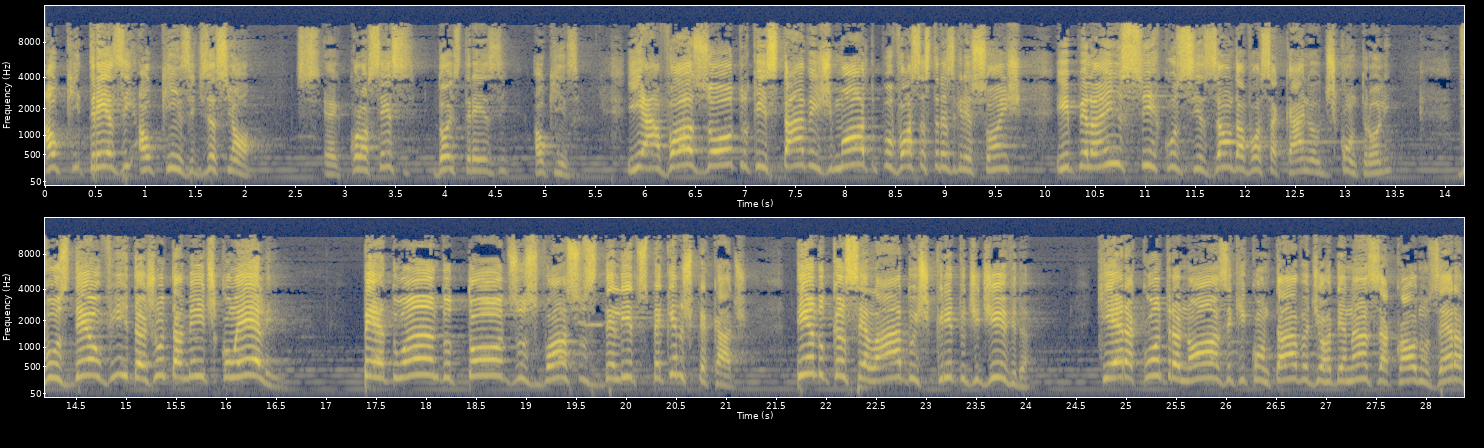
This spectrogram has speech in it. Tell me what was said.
ao 13 ao 15, diz assim, ó, é, Colossenses 2, 13 ao 15. E a vós outro que estáveis mortos por vossas transgressões e pela incircuncisão da vossa carne, ou descontrole, vos deu vida juntamente com ele, perdoando todos os vossos delitos, pequenos pecados, tendo cancelado o escrito de dívida, que era contra nós e que contava de ordenanças a qual nos era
